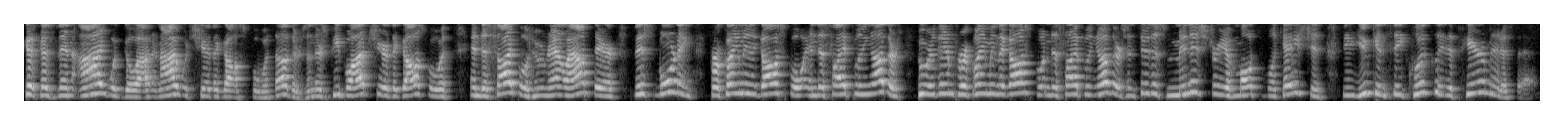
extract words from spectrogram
Because then I would go out and I would share the gospel with others. And there's people I've shared the gospel with and discipled who are now out there this morning proclaiming the gospel and discipling others, who are then proclaiming the gospel and discipling others. And through this ministry of multiplication, you can see quickly the pyramid effect.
